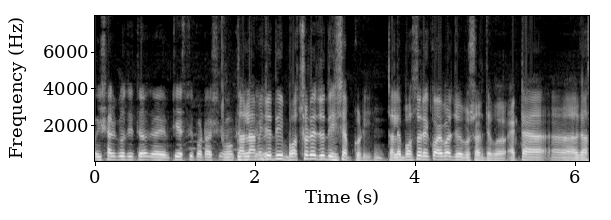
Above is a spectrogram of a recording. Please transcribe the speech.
ওই সারগুলো দিতে হবে টিএসপি পটাশ তাহলে আমি যদি বছরে যদি হিসাব করি তাহলে বছরে কয়বার জৈব সার দেবো? একটা গাছ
